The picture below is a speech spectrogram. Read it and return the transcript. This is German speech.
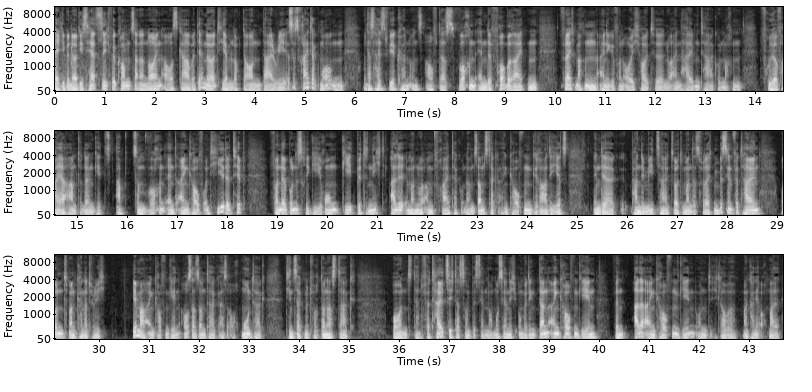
Hey liebe Nerdies, herzlich willkommen zu einer neuen Ausgabe der Nerd hier im Lockdown Diary. Es ist Freitagmorgen und das heißt, wir können uns auf das Wochenende vorbereiten. Vielleicht machen einige von euch heute nur einen halben Tag und machen früher Feierabend und dann geht's ab zum Wochenendeinkauf und hier der Tipp von der Bundesregierung, geht bitte nicht alle immer nur am Freitag und am Samstag einkaufen. Gerade jetzt in der Pandemiezeit sollte man das vielleicht ein bisschen verteilen und man kann natürlich immer einkaufen gehen, außer Sonntag, also auch Montag, Dienstag, Mittwoch, Donnerstag. Und dann verteilt sich das so ein bisschen. Man muss ja nicht unbedingt dann einkaufen gehen, wenn alle einkaufen gehen. Und ich glaube, man kann ja auch mal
